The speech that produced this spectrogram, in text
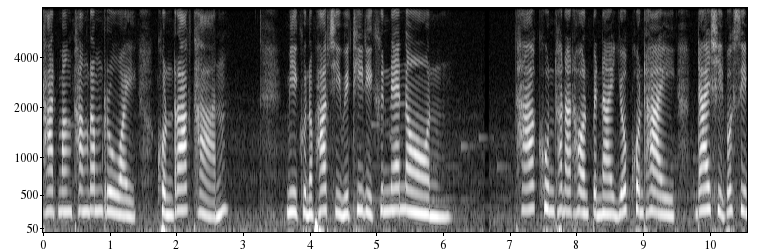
ชาติมั่งคั่งร่ำรวย คนรากฐาน มีคุณภาพชีวิตที่ดีขึ้นแน่นอน ถ้าคุณธนาธรเป็นนายกคนไทย ได้ฉีดวัคซีน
